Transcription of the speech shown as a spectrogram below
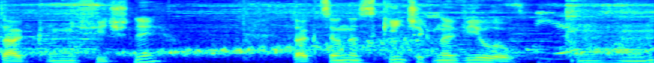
Так, міфічний. Так, це у нас кінчик на Вілоу. Угу.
